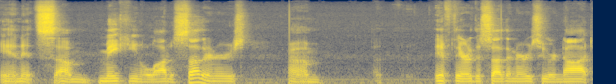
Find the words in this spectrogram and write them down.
And it's um, making a lot of southerners um, if they're the southerners who are not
